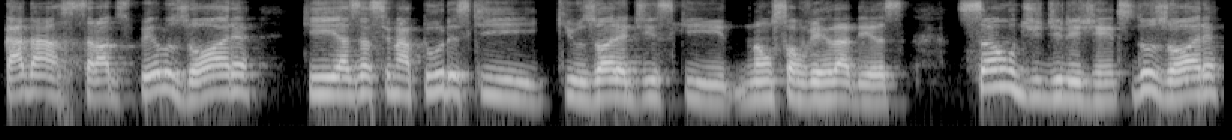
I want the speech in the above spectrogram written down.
cadastrados pelo Zória, que as assinaturas que, que o Zória diz que não são verdadeiras são de dirigentes do Zória.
